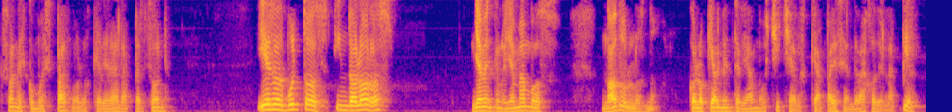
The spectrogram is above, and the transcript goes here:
son como espasmos los que le da la persona. Y esos bultos indoloros, ya ven que lo llamamos nódulos, ¿no? Coloquialmente le llamamos chicha, los que aparecen debajo de la piel,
